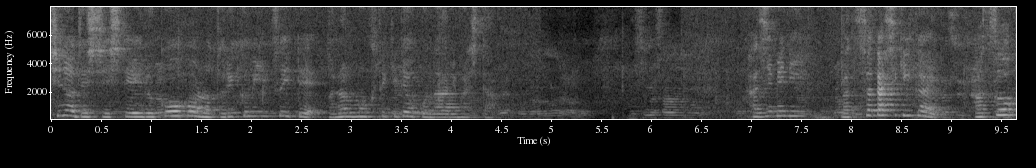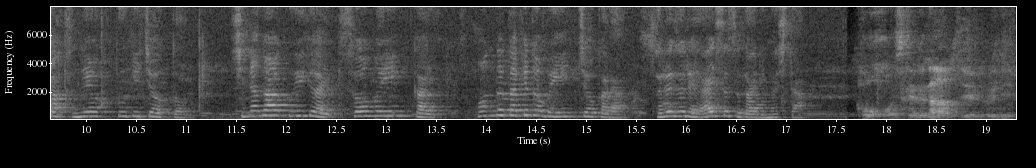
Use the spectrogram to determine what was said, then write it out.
市の実施している広報の取り組みについて学ぶ目的で行われました。はじめに松阪市議会松岡恒夫副議長と品川区議会総務委員会本田武信委員長からそれぞれ挨拶がありました。広報してるなっていうふうに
